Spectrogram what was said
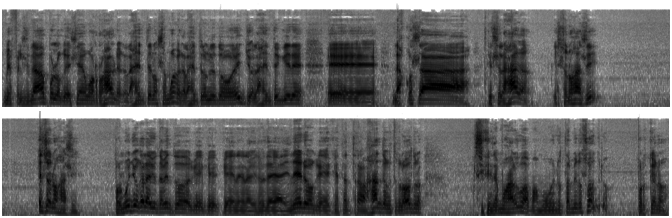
Me felicitaban por lo que decía Rojable, que la gente no se mueve, que la gente lo quiere todo hecho, la gente quiere eh, las cosas que se las hagan. Y eso no es así. Eso no es así. Por mucho que el ayuntamiento, que, en el ayuntamiento haya dinero, que, que están trabajando, que esto que lo otro si queremos algo, vamos a movernos también nosotros. ¿Por qué no?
